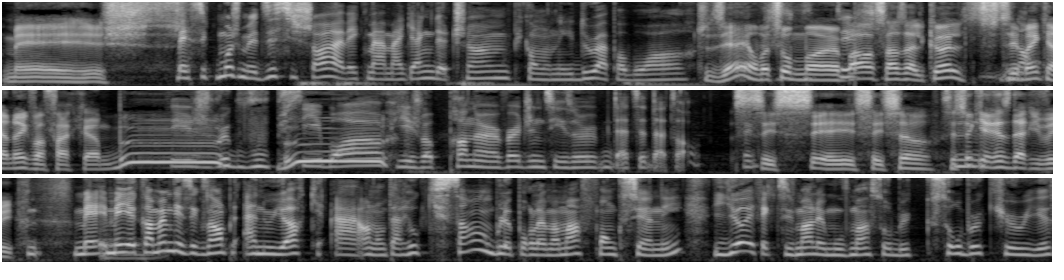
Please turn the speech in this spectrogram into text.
Mais je- Ben, c'est que moi, je me dis, si je sors avec ma, ma gang de chums puis qu'on est deux à pas boire, tu dis, hey, on va-tu au un bar sans alcool? Tu sais bien qu'il y en a un qui va faire comme je veux que vous puissiez boire, puis je vais prendre un Virgin Caesar, that's it, that's all. C'est ça. C'est ça Mm. qui risque d'arriver. Mais mais il y a quand même des exemples à New York, à- en Ontario, qui semblent pour le moment fonctionner. Il y a effectivement le mouvement Sober, Sober Curious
